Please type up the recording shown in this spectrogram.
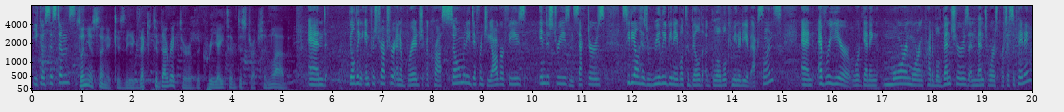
ecosystems. Sonia Sennik is the executive director of the Creative Destruction Lab. And building infrastructure and a bridge across so many different geographies, industries, and sectors. CDL has really been able to build a global community of excellence, and every year we're getting more and more incredible ventures and mentors participating.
